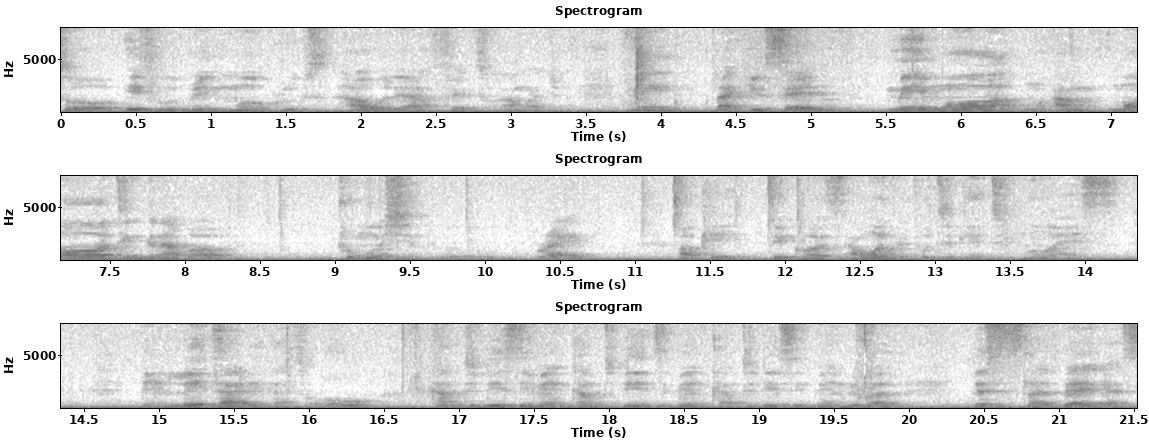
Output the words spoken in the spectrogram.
So if we bring more groups, how will it affect how much? Me, like you said, me more, I'm more thinking about promotion, Mhm. right? Okay, because I want people to get to know us. Then later they can say, oh, come to this event, come to this event, come to this event. Because this is Las Vegas.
